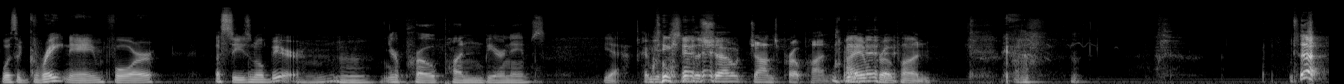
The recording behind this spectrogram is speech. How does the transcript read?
was a great name for a seasonal beer. Your pro pun beer names. Yeah, Have you listened to the show? John's pro pun. I am pro pun.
